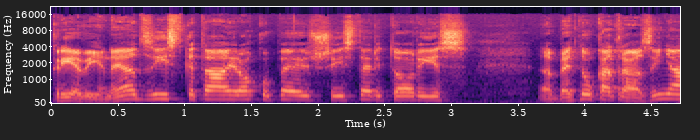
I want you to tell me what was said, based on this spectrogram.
Krievija neatzīst, ka tā ir okupējusi šīs teritorijas, bet nu, katrā ziņā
